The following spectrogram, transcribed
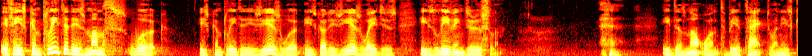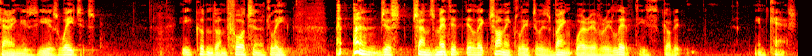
If he's completed his month's work, he's completed his year's work, he's got his year's wages, he's leaving Jerusalem. he does not want to be attacked when he's carrying his year's wages. He couldn't, unfortunately, just transmit it electronically to his bank wherever he lived. He's got it in cash.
